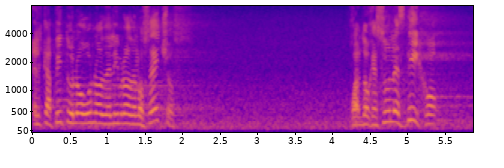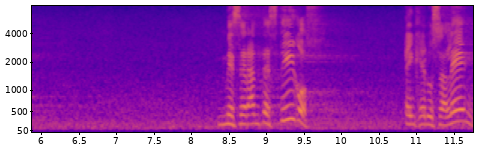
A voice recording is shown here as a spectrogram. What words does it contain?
el capítulo 1 del libro de los Hechos. Cuando Jesús les dijo, me serán testigos en Jerusalén,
